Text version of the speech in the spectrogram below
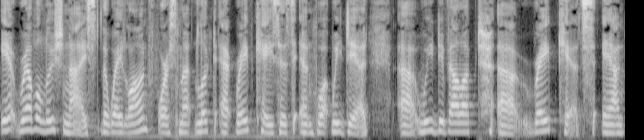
it revolutionized the way law enforcement looked at rape cases and what we did. Uh, we developed uh, rape kits and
